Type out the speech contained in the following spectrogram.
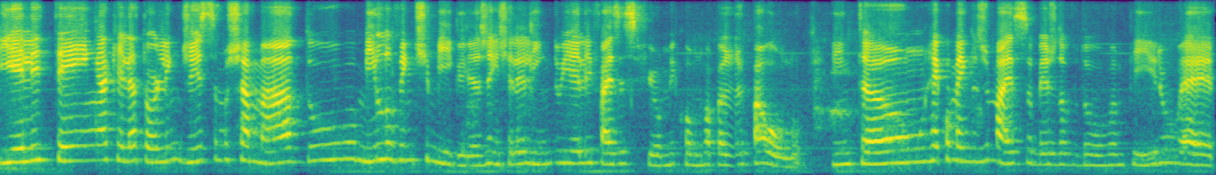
E ele tem aquele ator lindíssimo chamado Milo Ventimiglia. Gente, ele é lindo e ele faz esse filme como no papel de Paolo. Então, recomendo demais o Beijo do, do Vampiro. É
